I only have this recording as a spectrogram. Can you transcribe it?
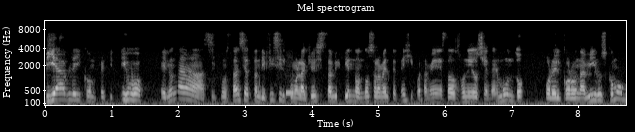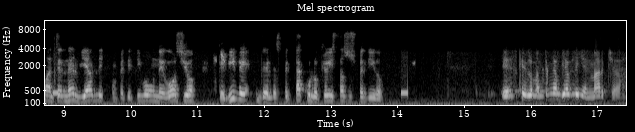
viable y competitivo en una circunstancia tan difícil como la que hoy se está viviendo no solamente en México, también en Estados Unidos y en el mundo por el coronavirus, cómo mantener viable y competitivo un negocio que vive del espectáculo que hoy está suspendido es que lo mantengan viable y en marcha.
